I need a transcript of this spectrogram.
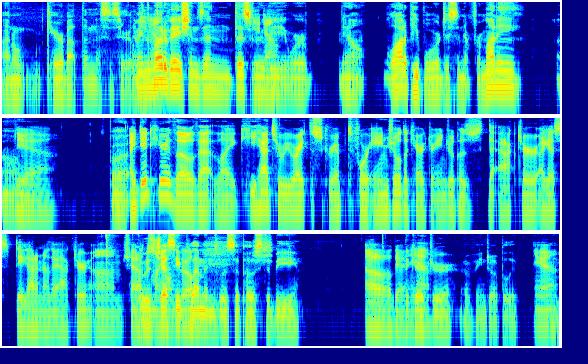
I don't care about them necessarily. I mean, the Yeah. motivations in this You don't. movie were, you know, a lot of people were just in it for money. Um, yeah. But I did hear though that like he had to rewrite the script for Angel, the character Angel, because the actor, I guess they got another actor. Um, shout out it was Jesse homegirl. Plemons was supposed to be Oh, okay. the yeah. character of Angel, I believe. Yeah. Mm.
